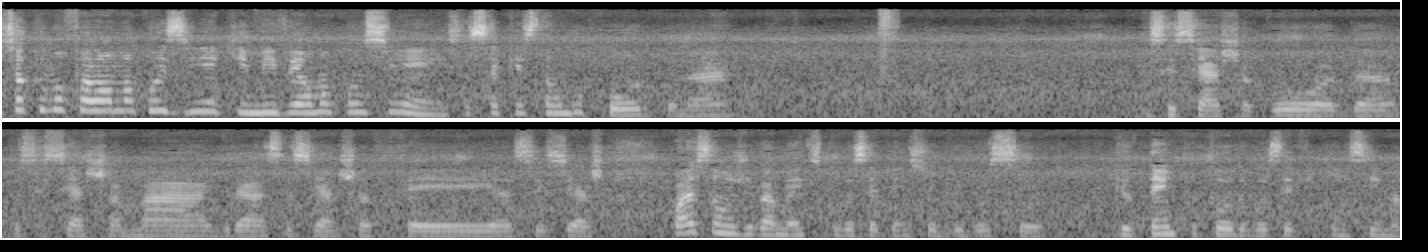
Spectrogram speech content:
Só que eu vou falar uma coisinha aqui, me veio uma consciência, essa questão do corpo, né? Você se acha gorda, você se acha magra, você se acha feia, você se acha. Quais são os julgamentos que você tem sobre você? que o tempo todo você fica em cima.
